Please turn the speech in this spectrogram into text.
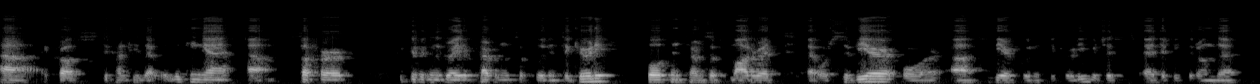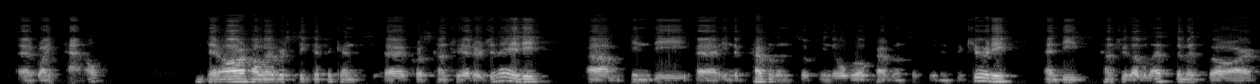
uh, across the countries that we're looking at um, suffer significantly greater prevalence of food insecurity, both in terms of moderate uh, or severe or uh, severe food insecurity, which is uh, depicted on the uh, right panel. There are, however, significant uh, cross-country heterogeneity um, in the in the prevalence of in the overall prevalence of food insecurity, and these country-level estimates are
